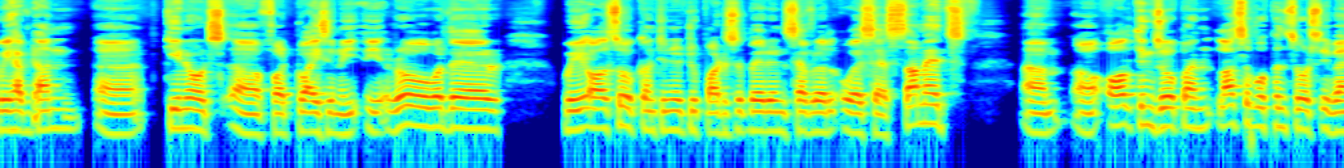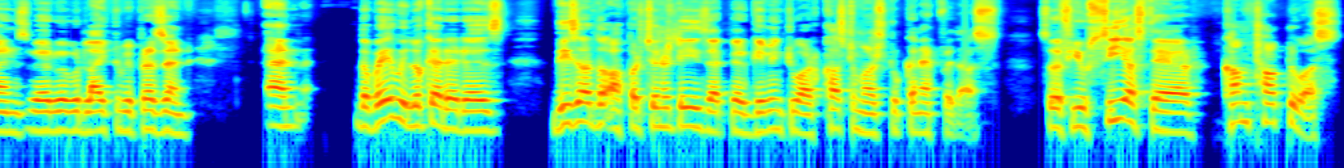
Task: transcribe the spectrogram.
We have done uh, keynotes uh, for twice in a, row over there. We also continue to participate in several OSS summits. Um, uh, all things open, lots of open source events where we would like to be present. and the way we look at it is these are the opportunities that we're giving to our customers to connect with us. So if you see us there, come talk to us.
